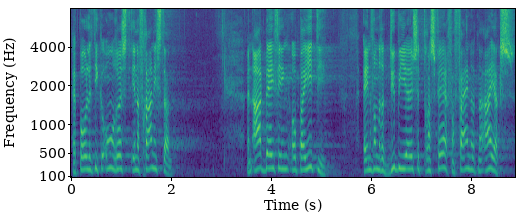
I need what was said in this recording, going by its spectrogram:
Het politieke onrust in Afghanistan. Een aardbeving op Haiti. Een of andere dubieuze transfer van Feyenoord naar Ajax.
